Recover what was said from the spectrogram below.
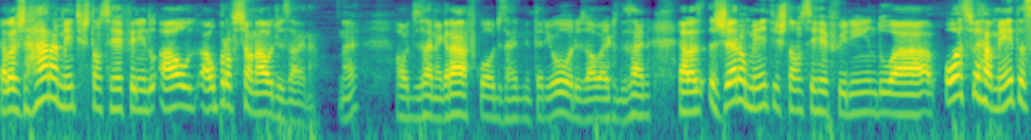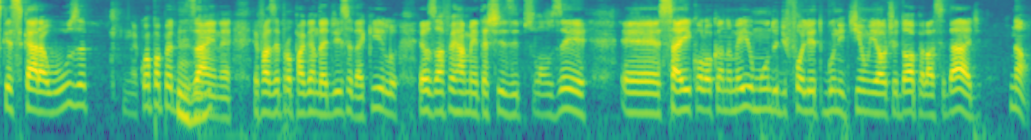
elas raramente estão se referindo ao, ao profissional designer, né? Ao designer gráfico, ao design de interiores, ao UX designer, elas geralmente estão se referindo a ou as ferramentas que esse cara usa, né? qual é o papel do designer? É fazer propaganda disso e daquilo, é usar a ferramenta XYZ, é sair colocando meio mundo de folheto bonitinho e outdoor pela cidade? Não.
